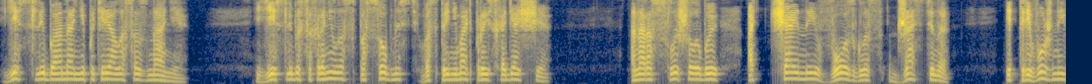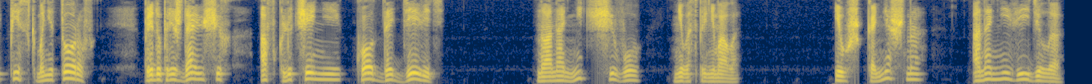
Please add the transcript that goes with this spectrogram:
Если бы она не потеряла сознание, если бы сохранила способность воспринимать происходящее, она расслышала бы отчаянный возглас Джастина и тревожный писк мониторов, предупреждающих о включении кода 9. Но она ничего не воспринимала. И уж, конечно, она не видела,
